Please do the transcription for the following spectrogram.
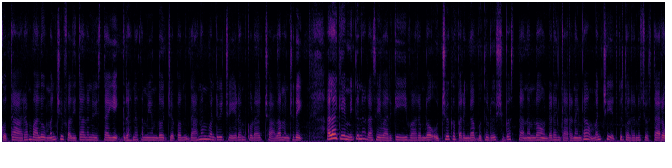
కొత్త ఆరంభాలు మంచి ఫలితాలను ఇస్తాయి. గ్రహణ సమయంలో జపం దానం వంటివి చేయడం కూడా చాలా మంచిది. అలాగే మిథున రాశి వారికి ఈ వారంలో ఉద్యోగపరంగా బుధుడు శుభస్థానంలో ఉండడం కారణంగా మంచి ఎదుగుదలను చూస్తారు.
